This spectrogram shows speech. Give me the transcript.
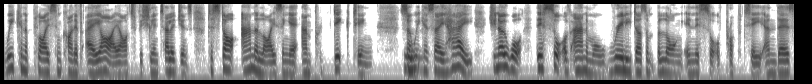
we can apply some kind of AI, artificial intelligence, to start analyzing it and predicting. So mm. we can say, hey, do you know what? This sort of animal really doesn't belong in this sort of property. And there's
